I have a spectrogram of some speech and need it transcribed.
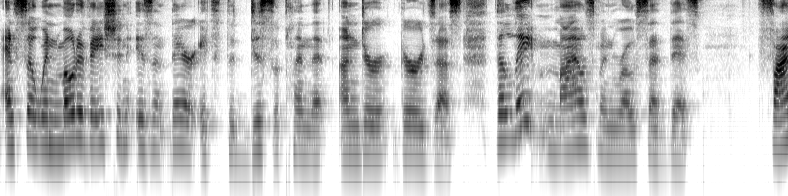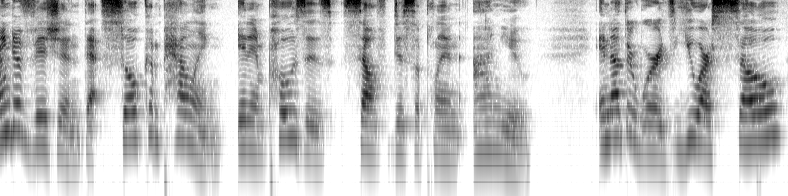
And so when motivation isn't there, it's the discipline that undergirds us. The late Myles Munroe said this Find a vision that's so compelling it imposes self discipline on you. In other words, you are so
